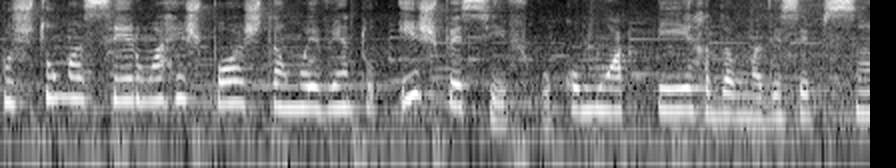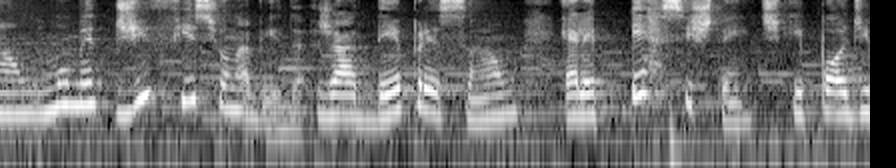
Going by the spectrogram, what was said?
costuma ser uma resposta a um evento específico, como uma perda, uma decepção, um momento difícil na vida. Já a depressão, ela é persistente e pode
